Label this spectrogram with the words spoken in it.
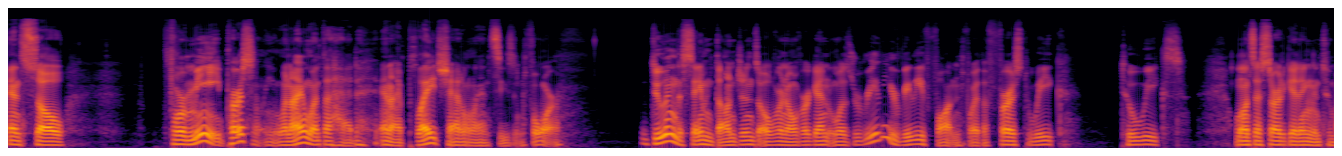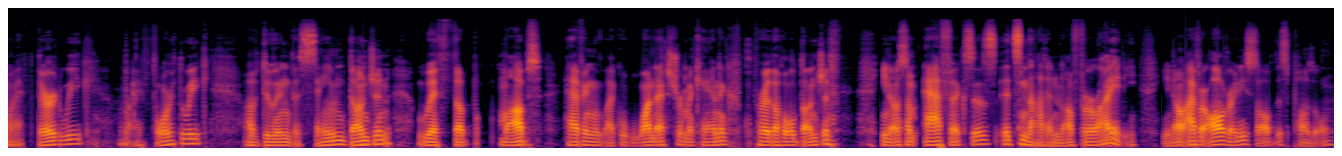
And so, for me personally, when I went ahead and I played Shadowlands Season 4, doing the same dungeons over and over again was really, really fun for the first week, two weeks. Once I started getting into my third week, my fourth week of doing the same dungeon with the mobs having like one extra mechanic per the whole dungeon, you know, some affixes, it's not enough variety. You know, I've already solved this puzzle.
